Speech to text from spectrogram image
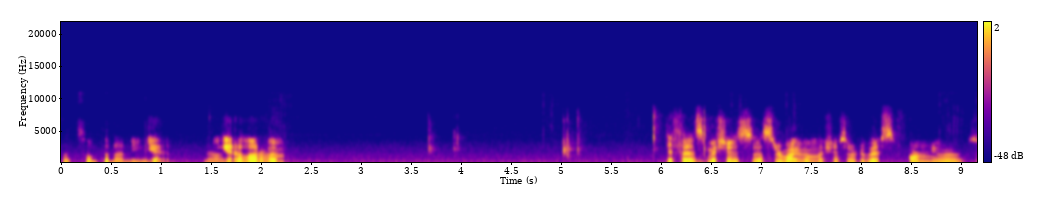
that's something I needed. Now I You get a lot of uh, them. Defense missions and survival missions are the best. Farm neurodes.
